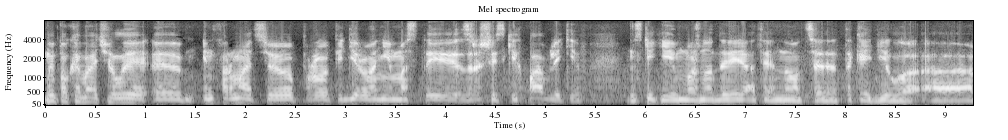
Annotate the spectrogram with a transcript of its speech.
Ми поки бачили е, інформацію про підірвані мости з рашистських пабліків. Наскільки їм можна довіряти, ну це таке діло. А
